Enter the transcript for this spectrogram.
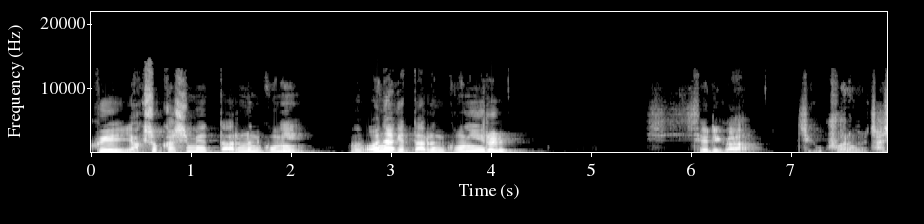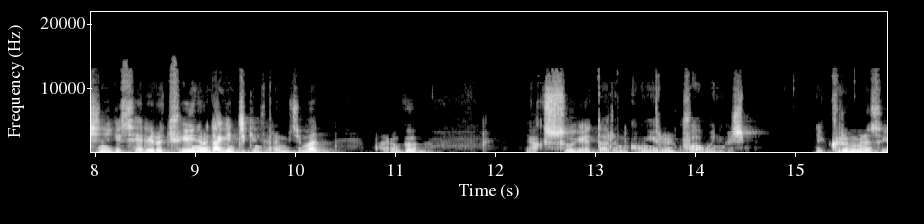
그의 약속하심에 따르는 공의, 어? 언약에 따른 공의를 세리가 지금 구하는 거예요. 자신이 세리로 죄인으로 낙인 찍힌 사람이지만 바로 그 약속에 따른 공의를 구하고 있는 것입니다. 그런 면에서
